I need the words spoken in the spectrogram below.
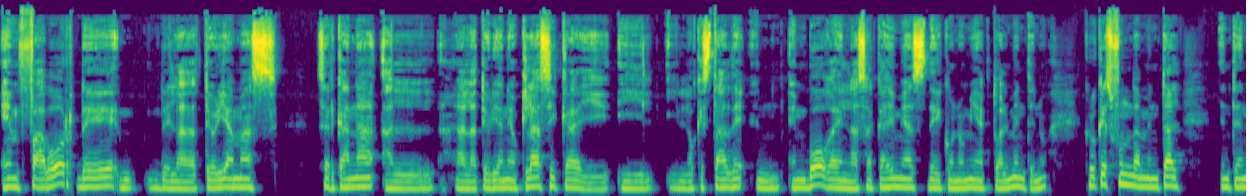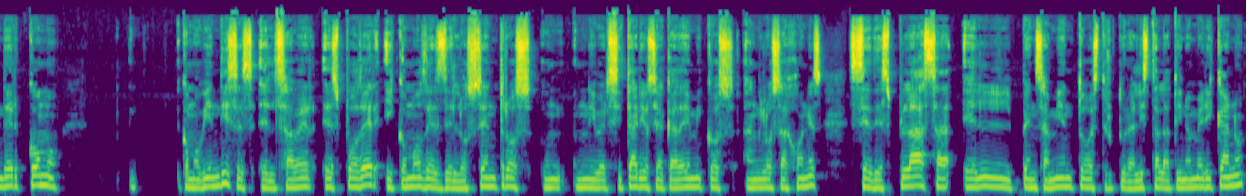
en favor de, la teoría más cercana a la teoría neoclásica y, lo que está en, boga en las academias de economía actualmente. ¿no? Creo que es fundamental entender cómo como bien dices, el saber es poder y cómo desde los centros universitarios y académicos anglosajones se desplaza el pensamiento estructuralista latinoamericano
